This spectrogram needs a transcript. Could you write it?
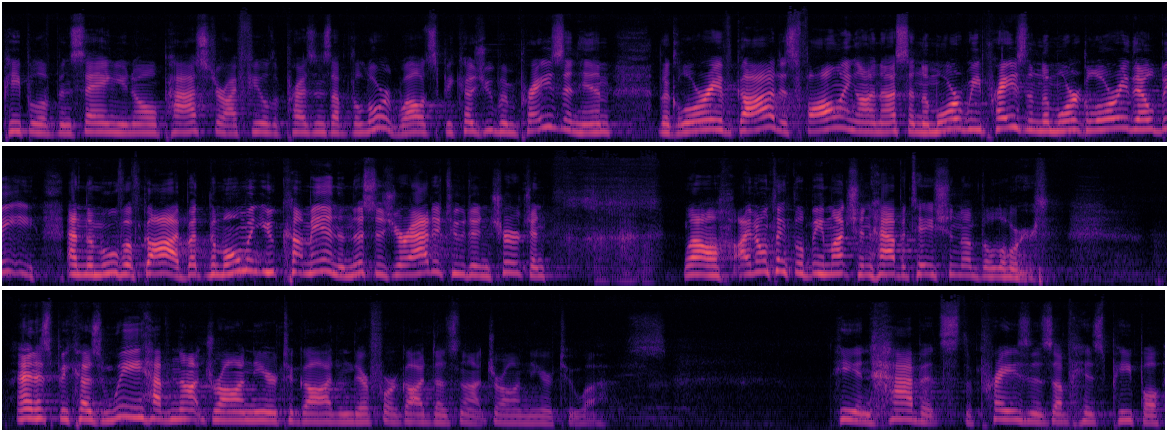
People have been saying, you know, Pastor, I feel the presence of the Lord. Well, it's because you've been praising him. The glory of God is falling on us, and the more we praise him, the more glory there'll be and the move of God. But the moment you come in, and this is your attitude in church, and well, I don't think there'll be much inhabitation of the Lord. And it's because we have not drawn near to God, and therefore God does not draw near to us. He inhabits the praises of his people.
